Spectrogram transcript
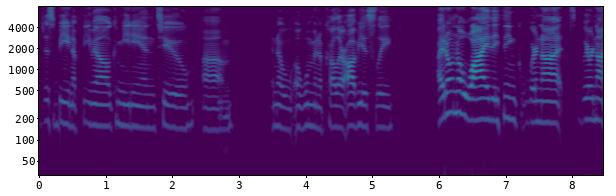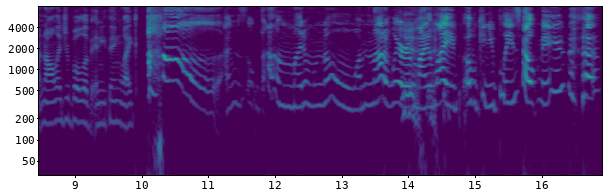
just being a female comedian too. Um and a, a woman of color obviously. I don't know why they think we're not we're not knowledgeable of anything like oh, I'm so dumb. I don't know. I'm not aware of my life. Oh, can you please help me?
